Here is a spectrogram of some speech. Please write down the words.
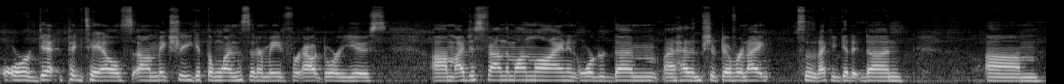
or get pigtails, um, make sure you get the ones that are made for outdoor use. Um, I just found them online and ordered them. I had them shipped overnight so that I could get it done. Um,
